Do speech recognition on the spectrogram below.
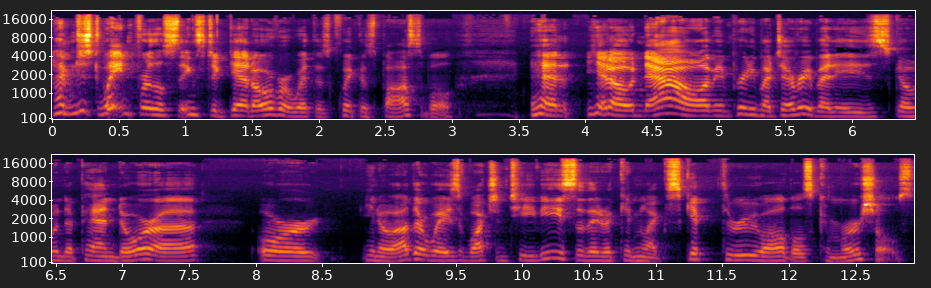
I'm just waiting for those things to get over with as quick as possible. And you know, now I mean, pretty much everybody's going to Pandora or you know other ways of watching TV so they can like skip through all those commercials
